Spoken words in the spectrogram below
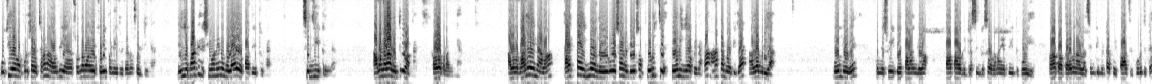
உத்தியோகம் புருஷ வச்சனா நான் வந்து என் சொந்தமாக ஒரு தொழில் பண்ணிட்டு இருக்கேன்னு சொல்லிட்டீங்க. நீங்க பாட்டுக்கு சிவனின்னு உங்க வேலையை பார்த்துக்கிட்டு இருங்க. செஞ்சுக்கிட்டு இருங்க. அவங்களாம் வந்துருவாங்க. கவலைப்படாதீங்க. அவங்க வரலைனாலும் கரெக்டா இன்னும் அந்த ஒரு வருஷம் ரெண்டு வருஷம் பொறுத்து போனீங்க அப்படின்னாக்கா ஆட்டோமேட்டிக்கா நல்லபடியா போகும்போது கொஞ்சம் ஸ்வீட்டு பழங்கெல்லாம் பாப்பாவுக்கு ட்ரெஸ் ட்ரெஸ் அதெல்லாம் எடுத்துக்கிட்டு போய் பாப்பா பிறகு நாளில் சென்டிமெண்ட்டாக போய் பார்த்து கொடுத்துட்டு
